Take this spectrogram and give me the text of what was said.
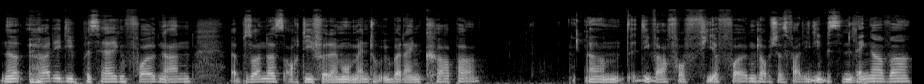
Ne, hör dir die bisherigen Folgen an, äh, besonders auch die für dein Momentum über deinen Körper ähm, die war vor vier Folgen, glaube ich, das war die, die ein bisschen länger war,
